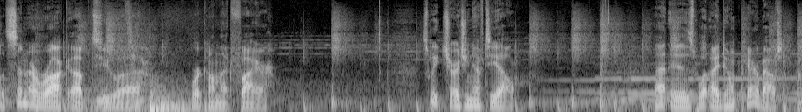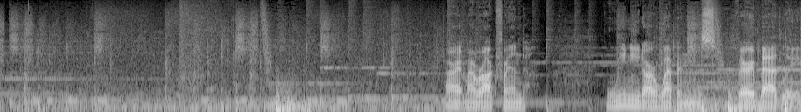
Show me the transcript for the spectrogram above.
Let's send our rock up to uh, work on that fire. Sweet, charging FTL. That is what I don't care about. Alright, my rock friend. We need our weapons very badly.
